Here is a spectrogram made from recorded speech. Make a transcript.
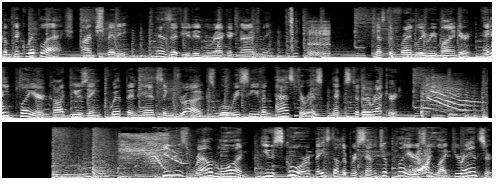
Welcome to Quiplash. I'm Schmitty, as if you didn't recognize me. Just a friendly reminder any player caught using quip enhancing drugs will receive an asterisk next to their record. Here's round one. You score based on the percentage of players who like your answer.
